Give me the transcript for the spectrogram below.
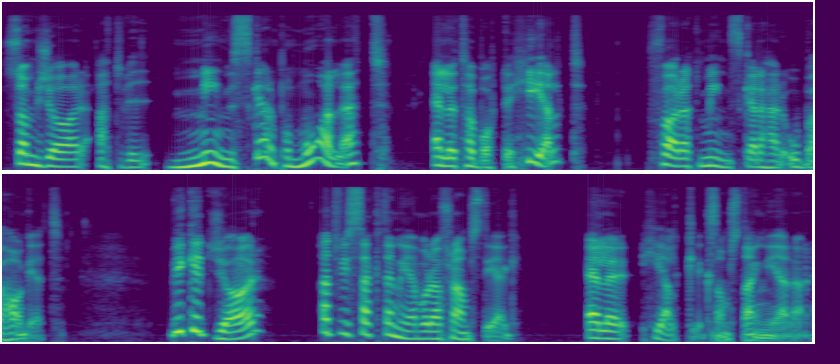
som gör att vi minskar på målet eller tar bort det helt för att minska det här obehaget. Vilket gör att vi saktar ner våra framsteg eller helt liksom stagnerar.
